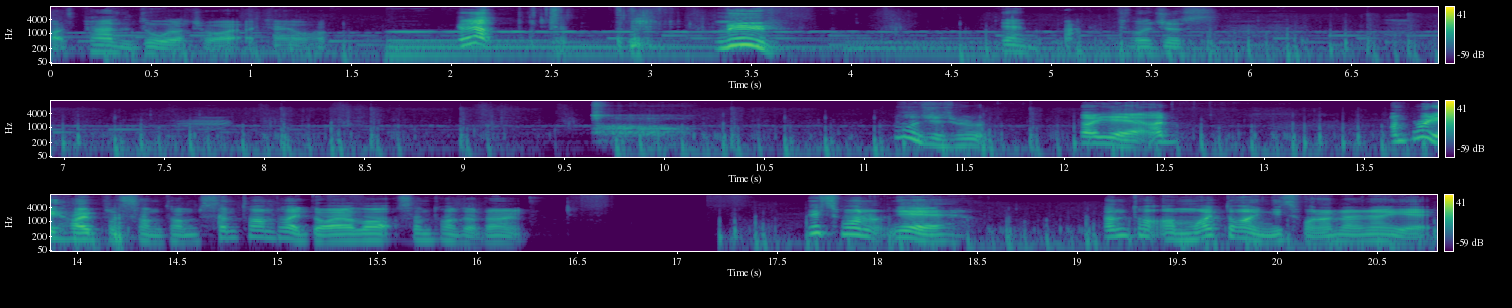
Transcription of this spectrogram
Oh, it's part of the door, that's right. Okay, right. Get up! Move! Down, back villagers. Villagers, so yeah, I, I'm pretty hopeless sometimes. Sometimes I die a lot, sometimes I don't. This one, yeah. Sometime, I might die in this one, I don't know yet.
